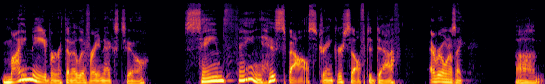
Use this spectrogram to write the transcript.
my neighbor that I live right next to, same thing. His spouse drank herself to death. Everyone was like, um,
